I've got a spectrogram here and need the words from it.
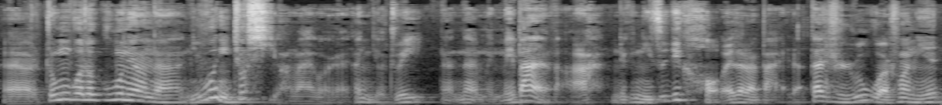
呃，中国的姑娘呢，如果你就喜欢外国人，那你就追，那那没没办法啊，你你自己口味在那摆着。但是如果说您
